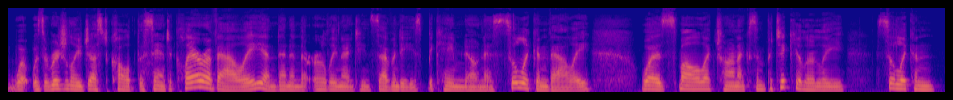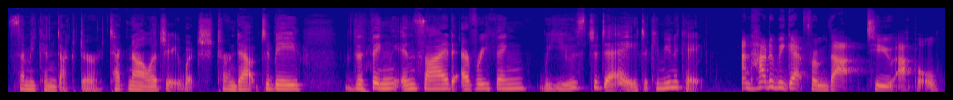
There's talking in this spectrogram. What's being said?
what was originally just called the Santa Clara Valley and then in the early 1970s became known as Silicon Valley was small electronics and particularly silicon semiconductor technology, which turned out to be the thing inside everything we use today to communicate. And how did we get from that to Apple?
